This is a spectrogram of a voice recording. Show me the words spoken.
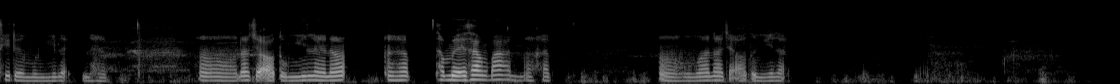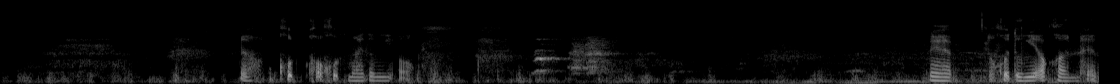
ที่เดิมตรงนี้แหละนะครับอ่าน่าจะเอาตรงนี้เลยนะนะครับทำเลสร้างบ้านนะครับอ่าผมว่าน่าจะเอาตรงนี้แหละเดี๋ยวขุดขอขุดไม้ตรงนี้ออกนะครับเราขุดตรงนี้ออกก่อนนะครับ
